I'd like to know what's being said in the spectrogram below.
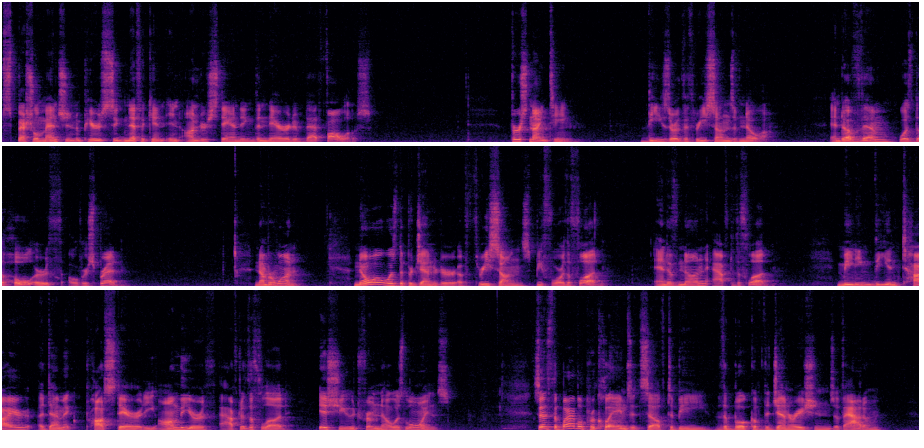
special mention appears significant in understanding the narrative that follows. Verse 19 These are the three sons of Noah, and of them was the whole earth overspread. Number 1 Noah was the progenitor of three sons before the flood, and of none after the flood, meaning the entire Adamic posterity on the earth after the flood issued from Noah's loins. Since the Bible proclaims itself to be the book of the generations of Adam,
